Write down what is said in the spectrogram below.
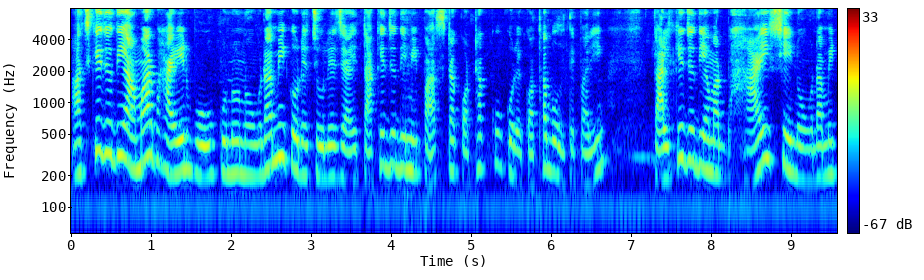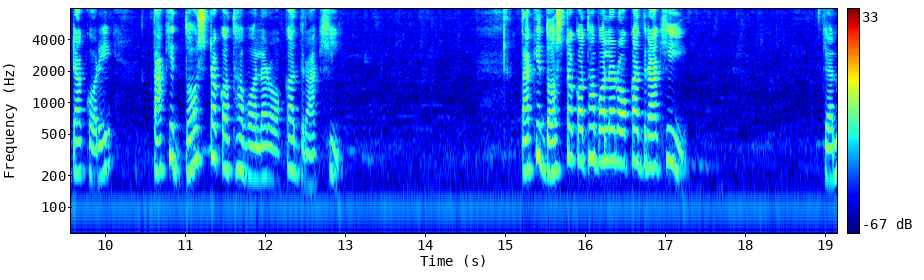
আজকে যদি আমার ভাইয়ের বউ কোনো নোংরামি করে চলে যায়, তাকে যদি আমি পাঁচটা কটাক্ষ করে কথা বলতে পারি, কালকে যদি আমার ভাই সেই নোংরামিটা করে, তাকে দশটা কথা বলার অকাদ রাখি। তাকে দশটা কথা বলার অকাদ রাখি? কেন?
